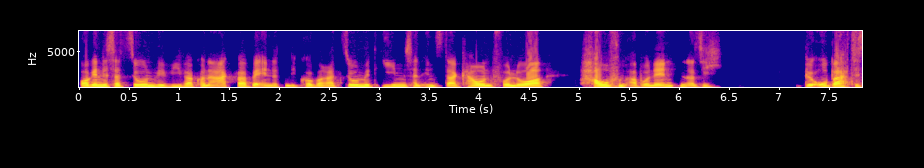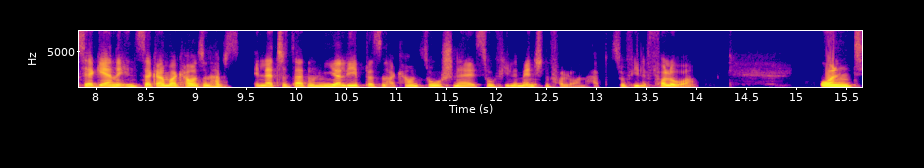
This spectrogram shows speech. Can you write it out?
Organisationen wie Viva Con Aqua beendeten die Kooperation mit ihm, sein Insta-Account verlor Haufen Abonnenten. Also ich beobachte sehr gerne Instagram-Accounts und habe es in letzter Zeit noch nie erlebt, dass ein Account so schnell so viele Menschen verloren hat, so viele Follower. Und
